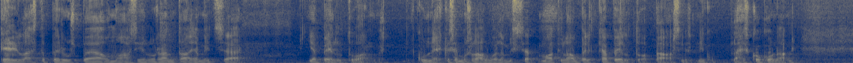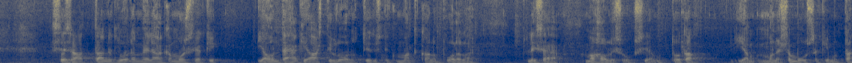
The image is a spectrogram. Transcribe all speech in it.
erilaista peruspääomaa. Siellä on rantaa ja metsää, ja peltoa, kun ehkä semmoisella alueella, missä maatila on pelkkää peltoa pääasiassa niin kuin lähes kokonaan, niin se saattaa nyt luoda meille aikamoisiakin, ja on tähänkin asti luonut tietysti niin kuin matkailun puolella lisää mahdollisuuksia, mutta tuota, ja monessa muussakin, mutta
